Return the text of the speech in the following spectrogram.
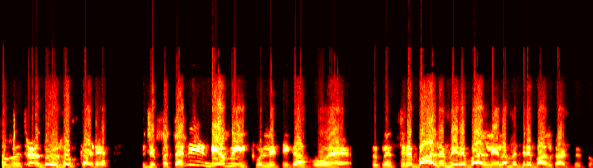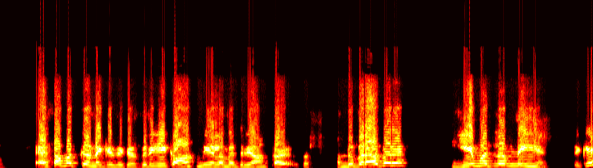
समझ रहे दो लोग खड़े मुझे पता नहीं इंडिया में इक्वलिटी का वो है। तो तेरे बाल है, मेरे बाल नहीं मैं तेरे बाल काट देता हूँ। ऐसा मत करना किसी का एक आँख नहीं अला मेरी आँख हम तो बराबर है। ये मतलब नहीं है, ठीक है?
